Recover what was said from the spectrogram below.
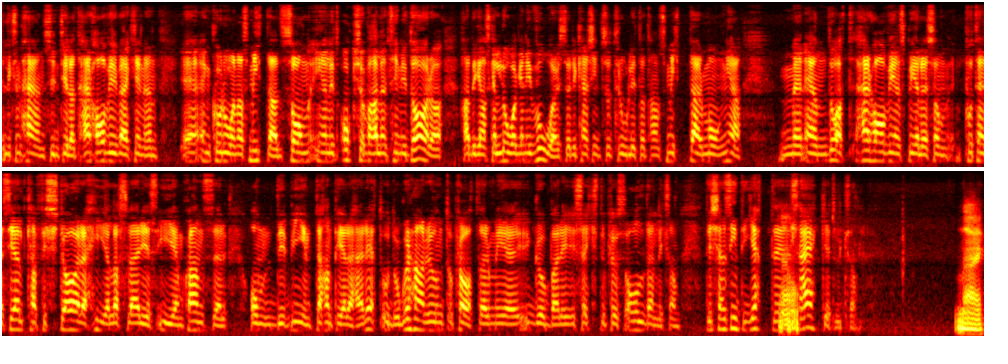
liksom, hänsyn till att här har vi verkligen en, eh, en coronasmittad som enligt också Valentin idag då, hade ganska låga nivåer så det är kanske inte så troligt att han smittar många. Men ändå att här har vi en spelare som potentiellt kan förstöra hela Sveriges EM-chanser om det, vi inte hanterar det här rätt. Och då går han runt och pratar med gubbar i 60 plus åldern liksom. Det känns inte jättesäkert liksom. Nej.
